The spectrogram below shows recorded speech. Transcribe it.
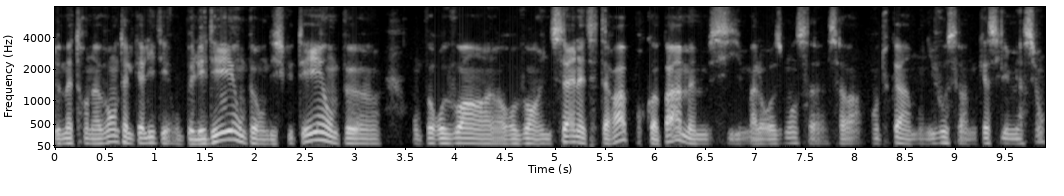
mettre en avant telle qualité. On peut l'aider, on peut en discuter, on peut, on peut revoir, revoir une scène, etc. Pourquoi pas, même si malheureusement ça, ça va, en tout cas à mon niveau, ça va me casser l'immersion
